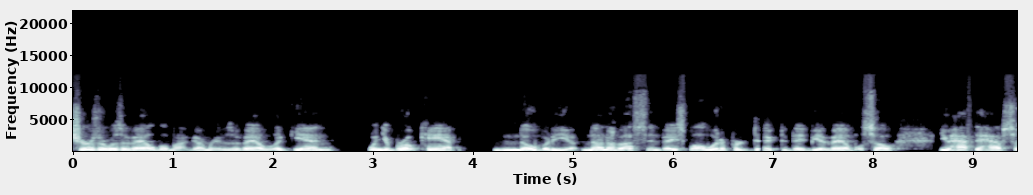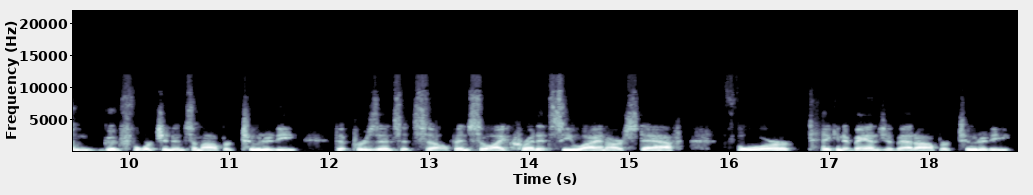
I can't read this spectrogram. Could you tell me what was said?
Scherzer was available, Montgomery was available. Again, when you broke camp, nobody, none of us in baseball would have predicted they'd be available. So you have to have some good fortune and some opportunity that presents itself. And so I credit CY and our staff for taking advantage of that opportunity,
